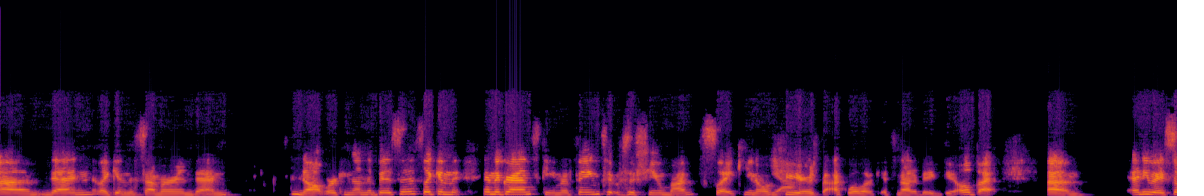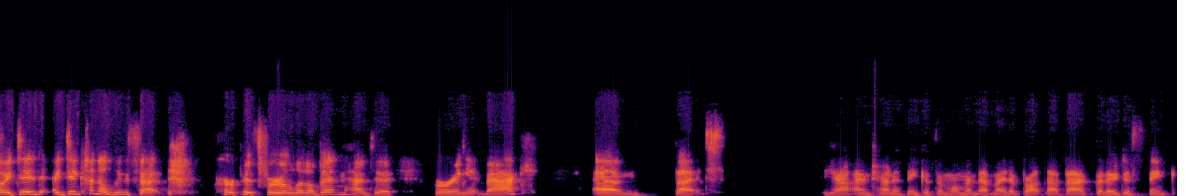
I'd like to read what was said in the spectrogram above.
um, then like in the summer and then not working on the business like in the in the grand scheme of things it was a few months like you know a yeah. few years back well look it's not a big deal but um anyway so i did i did kind of lose that purpose for a little bit and had to bring it back um but yeah, I'm trying to think of the moment that might have brought that back, but I just think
